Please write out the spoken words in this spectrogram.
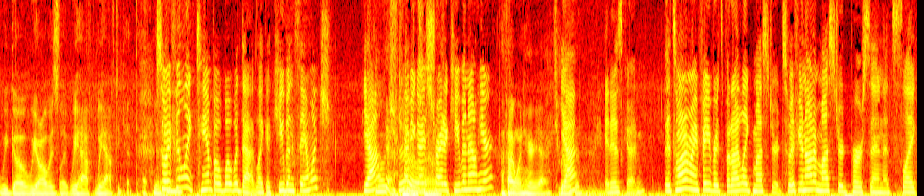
we go, we always like we have we have to get that. you So know? I feel like Tampa. What would that like a Cuban sandwich? Yeah. Oh, Yeah. true. Have you guys tried a Cuban out here? I've had one here. Yeah, it's really yeah, good. it is good. It's one of my favorites, but I like mustard. So if you're not a mustard person, it's like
